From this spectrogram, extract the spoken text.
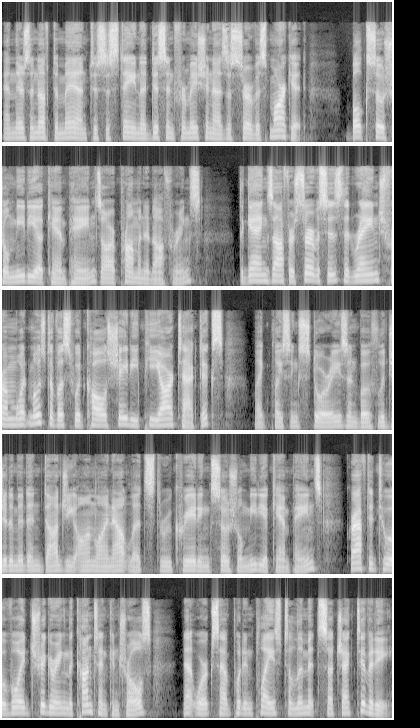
and there's enough demand to sustain a disinformation as a service market. Bulk social media campaigns are prominent offerings. The gangs offer services that range from what most of us would call shady PR tactics, like placing stories in both legitimate and dodgy online outlets through creating social media campaigns crafted to avoid triggering the content controls networks have put in place to limit such activity.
